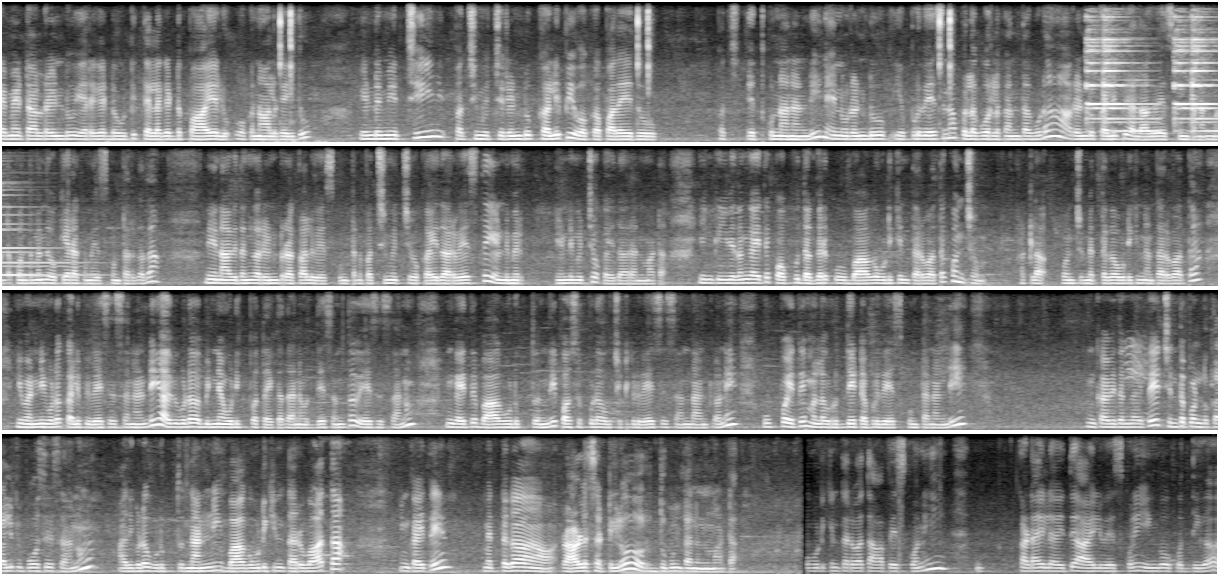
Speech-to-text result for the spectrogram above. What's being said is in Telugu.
టమాటాలు రెండు ఎర్రగడ్డ ఒకటి తెల్లగడ్డ పాయలు ఒక నాలుగైదు ఎండుమిర్చి పచ్చిమిర్చి రెండు కలిపి ఒక పదహైదు పచ్చి ఎత్తుకున్నానండి. నేను రెండు ఎప్పుడు వేసినా పుల్లగూరలకంతా కూడా రెండు కలిపి అలాగ వేసుకుంటాను అనమాట కొంతమంది ఒకే రకం వేసుకుంటారు కదా నేను ఆ విధంగా రెండు రకాలు వేసుకుంటాను. పచ్చిమిర్చి ఒక ఐదారు వేస్తే ఎండుమిర్చి ఎండుమిర్చి ఒక ఐదారు అనమాట ఇంక ఈ విధంగా అయితే పప్పు దగ్గరకు బాగా ఉడికిన తర్వాత కొంచెం అట్లా కొంచెం మెత్తగా ఉడికిన తర్వాత ఇవన్నీ కూడా కలిపి వేసేసానండి. అవి కూడా బిన్నె ఉడికిపోతాయి కదా అనే ఉద్దేశంతో వేసేసాను. ఇంకైతే బాగా ఉడుకుతుంది. పసుపు కూడా ఒక చిటికెడు వేసేసాను దాంట్లోనే. ఉప్పు అయితే మళ్ళీ రుద్దేటప్పుడు వేసుకుంటానండి. ఇంకా విధంగా అయితే చింతపండు కలిపి పోసేసాను. అది కూడా ఉడుకుతుంది. అన్నీ బాగా ఉడికిన తర్వాత ఇంకైతే మెత్తగా రాళ్ళ సట్టిలో రుద్దుకుంటాను అనమాట ఉడికిన తర్వాత ఆపేసుకొని కడాయిలో అయితే ఆయిల్ వేసుకొని ఇంగో కొద్దిగా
